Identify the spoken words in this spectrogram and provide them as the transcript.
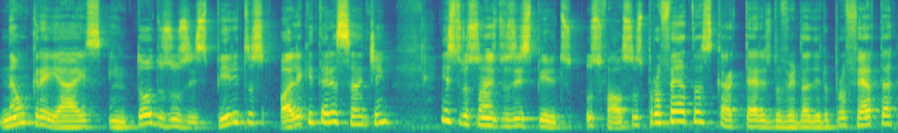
Não creiais em todos os espíritos. Olha que interessante, hein? Instruções dos espíritos, os falsos profetas, caracteres do verdadeiro profeta,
